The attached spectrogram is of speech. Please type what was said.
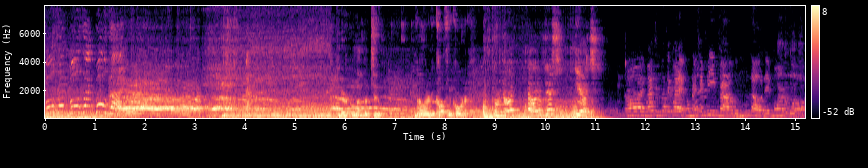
bullseye bullseye bullseye Miracle number two. Now we're in the coffin corner. We're not out of this yet. Vào đúng giờ demo của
